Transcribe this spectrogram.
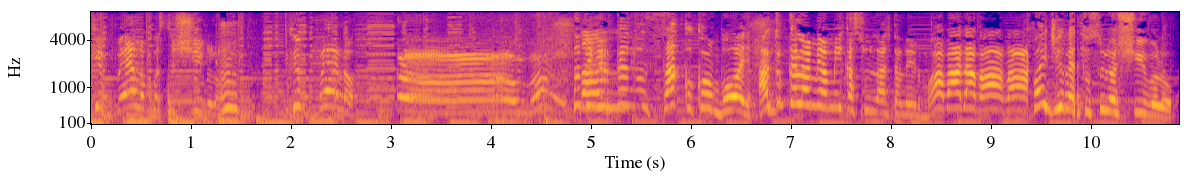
Che bello questo scivolo! Che bello! Sto divertendo un sacco con voi! Altro che la mia amica sull'altalena! Ma vada, va, va! Fai giretto sullo scivolo!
